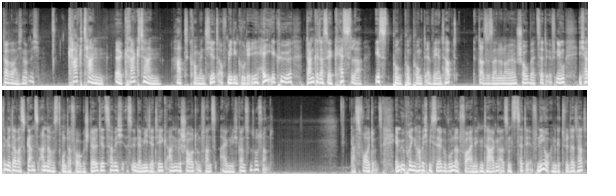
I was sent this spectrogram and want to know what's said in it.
Da war ich noch nicht. Kraktang, äh, Kraktang hat kommentiert auf medienq.de. Hey, ihr Kühe, danke, dass ihr Kessler ist, Punkt, Punkt, Punkt erwähnt habt. Also seine neue Show bei ZDF Neo. Ich hatte mir da was ganz anderes drunter vorgestellt. Jetzt habe ich es in der Mediathek angeschaut und fand es eigentlich ganz interessant. Das freut uns. Im Übrigen habe ich mich sehr gewundert vor einigen Tagen, als uns ZDF Neo angetwittert hat,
